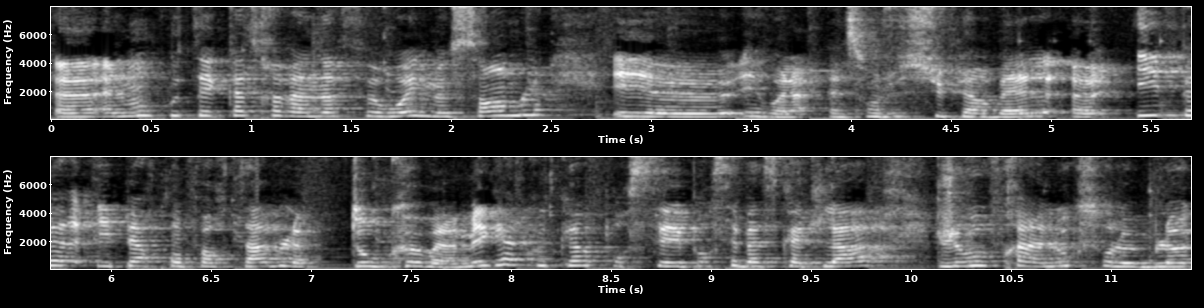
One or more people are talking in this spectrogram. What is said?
Elles m'ont coûté 89 euros il me semble et, et, voilà, elles sont juste super belles, hyper hyper confortables. Donc voilà, méga coup de cœur pour ces, baskets là. Je vous ferai un look sur le blog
